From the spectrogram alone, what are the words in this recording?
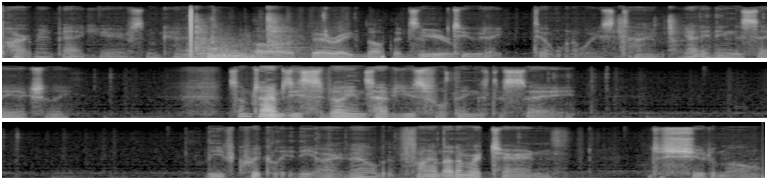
apartment back here of some kind. Uh, there ain't nothing Some here. dude I don't want to waste time. You got anything to say, actually? Sometimes these civilians have useful things to say. Leave quickly. The art. Well, fine. Let them return. Just shoot them all.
